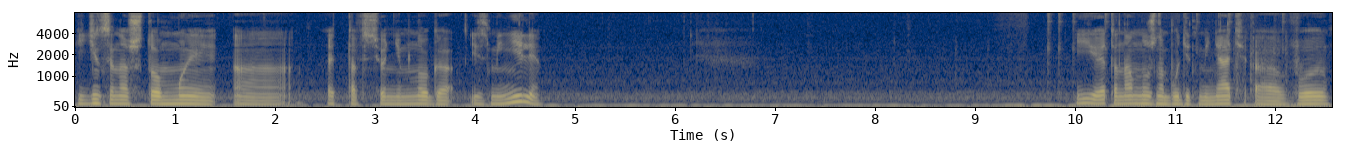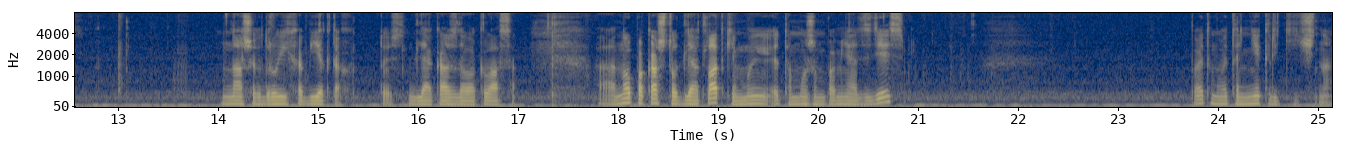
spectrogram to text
Единственное, что мы это все немного изменили. И это нам нужно будет менять э, в наших других объектах, то есть для каждого класса. А, но пока что для отладки мы это можем поменять здесь. Поэтому это не критично.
